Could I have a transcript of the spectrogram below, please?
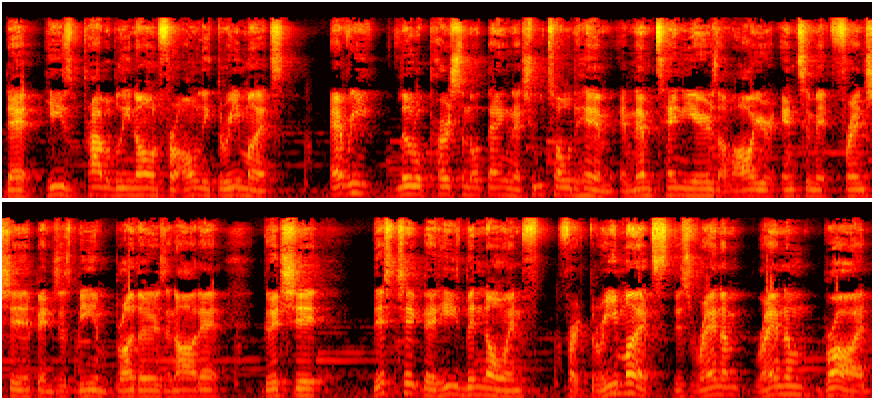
that he's probably known for only three months. Every little personal thing that you told him in them 10 years of all your intimate friendship and just being brothers and all that good shit, this chick that he's been knowing for three months, this random, random broad,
